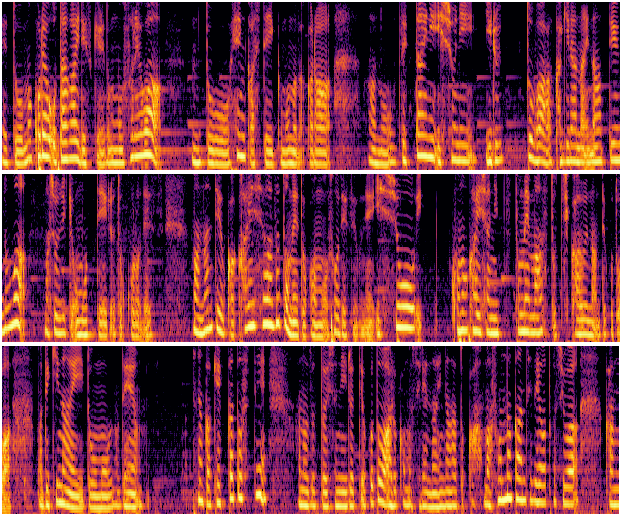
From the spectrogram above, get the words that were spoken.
えっとまあ、これはお互いですけれどもそれはうんと、変化していくものだからあの絶対に一緒にいるとは限らないなっていうのは、まあ、正直思っているところです。まあ、なんていうか会社勤めとかもそうですよね一生この会社に勤めますと誓うなんてことは、まあ、できないと思うのでなんか結果としてあのずっと一緒にいるっていうことはあるかもしれないなとか、まあ、そんな感じで私は考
